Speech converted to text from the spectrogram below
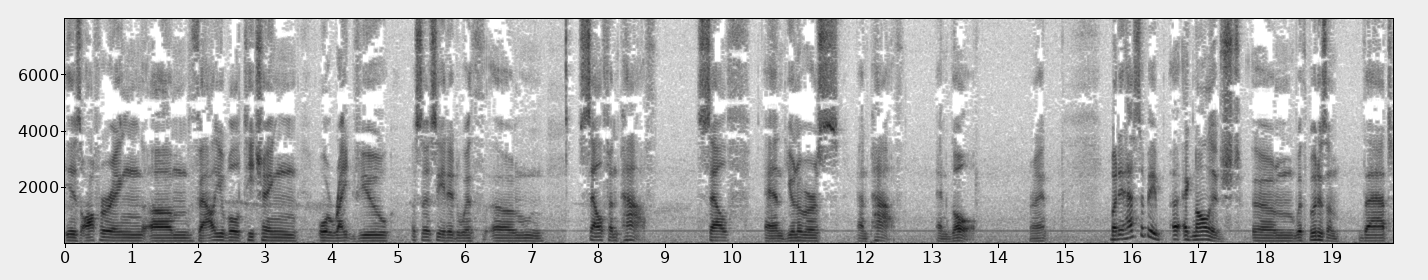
is offering um, valuable teaching or right view associated with um, self and path. Self and universe and path and goal, right? But it has to be uh, acknowledged um, with Buddhism that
